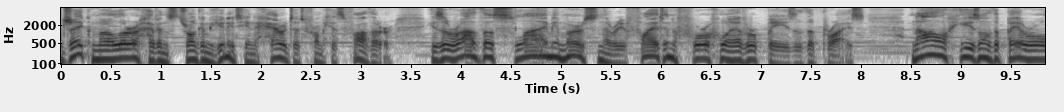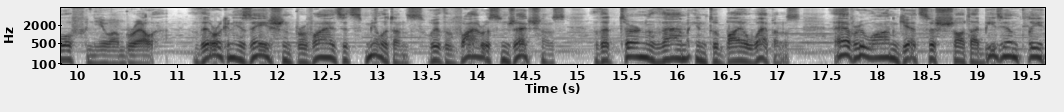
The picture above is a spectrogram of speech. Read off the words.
Jake Muller, having strong immunity inherited from his father, is a rather slimy mercenary fighting for whoever pays the price. Now he is on the payroll of New Umbrella. The organization provides its militants with virus injections that turn them into bioweapons. Everyone gets a shot obediently,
